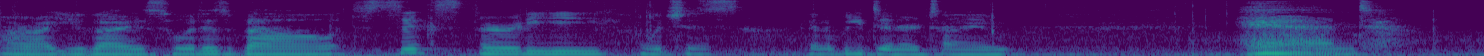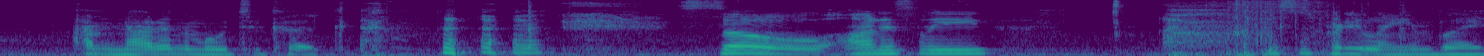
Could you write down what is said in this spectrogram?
All right, you guys. So it is about 6.30, which is going to be dinner time. And I'm not in the mood to cook. so, honestly, this is pretty lame, but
